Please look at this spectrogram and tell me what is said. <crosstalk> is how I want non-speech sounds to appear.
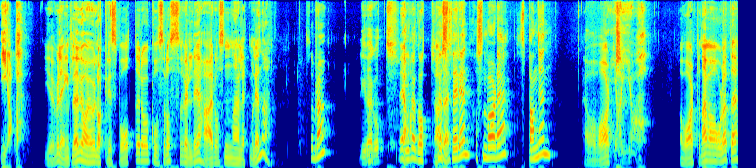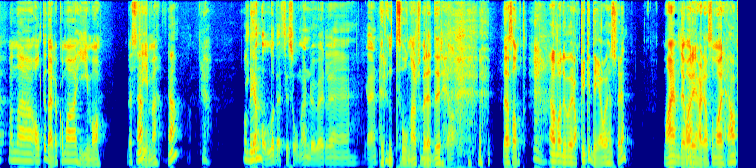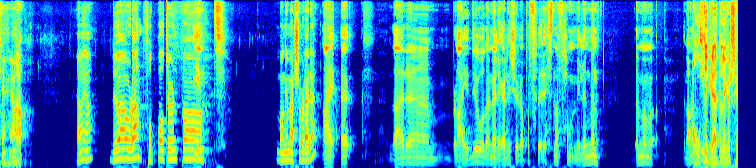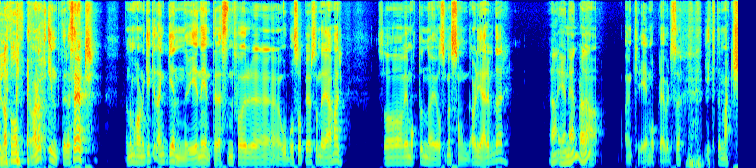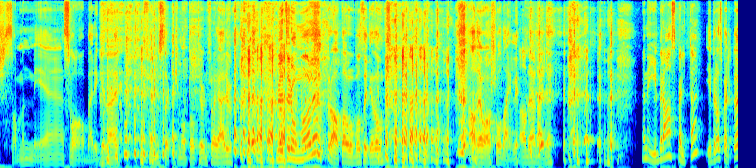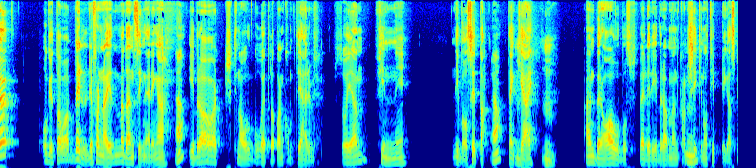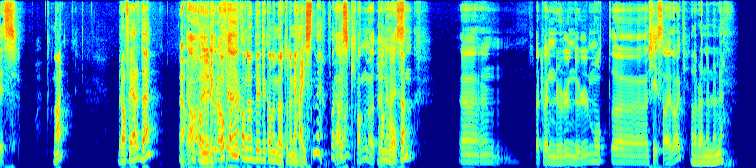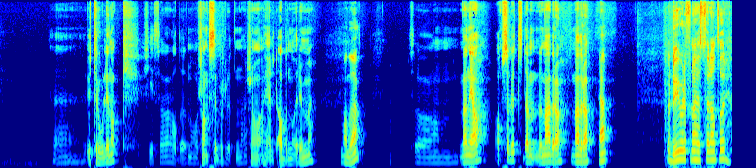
Ja, gjør vel egentlig det. Vi har jo lakrisbåter og koser oss veldig her hos Lettmolien. Da. Så bra. Livet er godt. Ja. Livet er godt. Høstferien, åssen var det? Spanien? Det var vart. Ja, ja. Var vart. Nei, det var ålreit, det. Men uh, alltid deilig å komme hjem òg. Best Ja. time. Ja. Og Ikke din? aller best i soneren, du vel, eh, Geir? Rundt sonerens bredder. Ja. <laughs> Det er sant. Ja, du rakk ikke det over høstferien? Nei, det var i helga som var. Ja, ok. Ja, Ja. ja. ja. Du er Ola? Fotballturen på Fint. mange matcher ble det? Nei, eh, der blei det jo Det må jeg legge litt skylda på resten av familien min. De, Det er alltid greit å legge skylda på noen. <laughs> de er nok interessert, men de har nok ikke den genuine interessen for uh, Obos-oppgjør som det jeg har. Så vi måtte nøye oss med Sogndal-Jerv der. Ja, 1-1 ble det? Ja, det var en krem opplevelse. Gikk til match sammen med Svaberget der. <laughs> Fem stykker som hadde tatt turen fra Jerv. <laughs> Med tromme, eller? Prata Obos, ikke sant? Ja, det var så deilig. Ja, det er deilig. Men Ibra spilte. Ibra spilte, og gutta var veldig fornøyd med den signeringa. Ja. Ibra har vært knallgod etter at han kom til Jerv. Så igjen funnet nivået sitt, da, Ja. tenker jeg. Er en bra Obos-spiller, Ibra, men kanskje ikke noe tippeligaspiss. Nei. Bra for Jerv, det. Ja. Ja, kan jo veldig rykke bra opp, for dem. Vi Jerv. kan jo, vi kan jo møte dem i heisen, vi, faktisk. Ja, kan møte Kan dem i heisen. dem. heisen. Spilte vel 0-0 mot uh, Kisa i dag. Ja, det ble 0-0, ja. Utrolig nok. Kisa hadde noen sjanser på slutten der som var helt abnorme. Var det det? Så, men ja, absolutt. De, de er bra. De er bra. Ja. Hva du gjorde for noe høst før, Antor?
